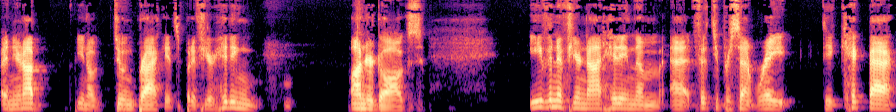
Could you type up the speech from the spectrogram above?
and you're not you know doing brackets, but if you're hitting underdogs, even if you're not hitting them at fifty percent rate, the kickback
